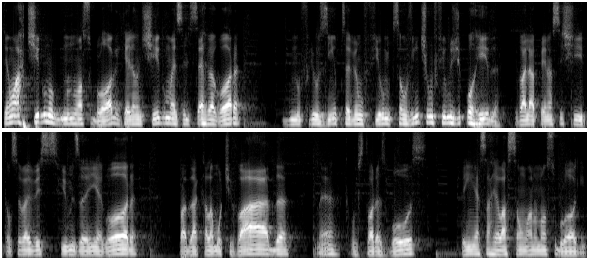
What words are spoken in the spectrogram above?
Tem um artigo no, no, nosso blog, que ele é antigo, mas ele serve agora no friozinho para você ver um filme, que são 21 filmes de corrida, que vale a pena assistir. Então você vai ver esses filmes aí agora, para dar aquela motivada, né, com histórias boas. Tem essa relação lá no nosso blog.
